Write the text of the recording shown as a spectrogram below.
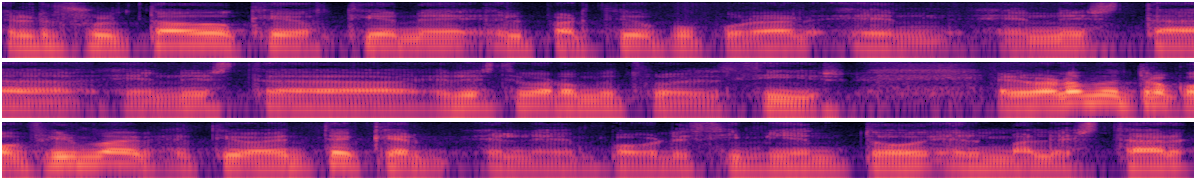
el, resultado que obtiene el Partido Popular en, en, esta, en, esta, en este barómetro del CIS. El barómetro confirma efectivamente que el empobrecimiento, el malestar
